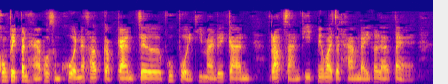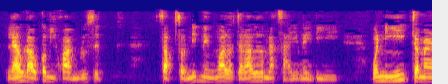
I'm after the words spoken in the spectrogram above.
คงเป็นปัญหาพอสมควรนะครับ กับการเจอผู้ป่วยที่มาด้วยการรับสารพิษไม่ว่าจะทางใดก็แล้วแต่ แล้วเราก็มีความรู้สึกสับสนนิดนึงว่าเราจะเริ่มรักษายังไงดี วันนี้จะมา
